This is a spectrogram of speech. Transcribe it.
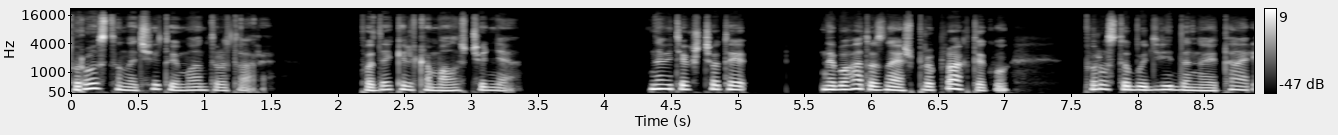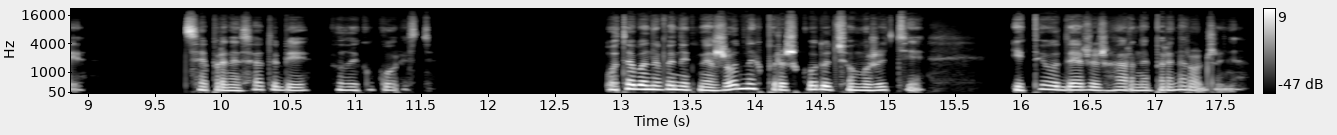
просто начитуй мантру тари по декілька мал щодня. Навіть якщо ти небагато знаєш про практику, просто будь відданою тарі, це принесе тобі велику користь. У тебе не виникне жодних перешкод у цьому житті, і ти одержиш гарне перенародження.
